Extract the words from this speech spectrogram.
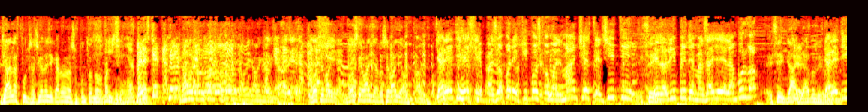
Ya las pulsaciones llegaron a su punto normal. Sí, señor. Pero es que también- No, no, no, no, no, venga, venga, venga. venga. No se vaya, no se vaya, no se vaya. Ya les dije que pasó por equipos como el Manchester City, Sí. el Olympique de Marsella y el Hamburgo. Eh, Sí, ya, ya nos digo. Ya les dije,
